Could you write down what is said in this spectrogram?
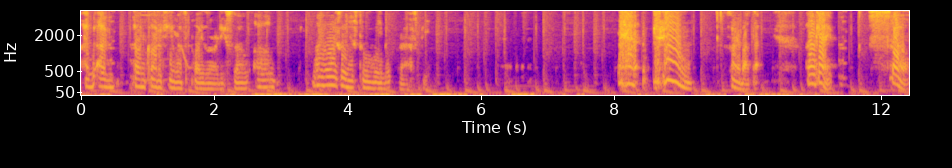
I've, I've done quite a few Let's Plays already, so um, my voice is just a little bit raspy. Sorry about that. Okay, so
